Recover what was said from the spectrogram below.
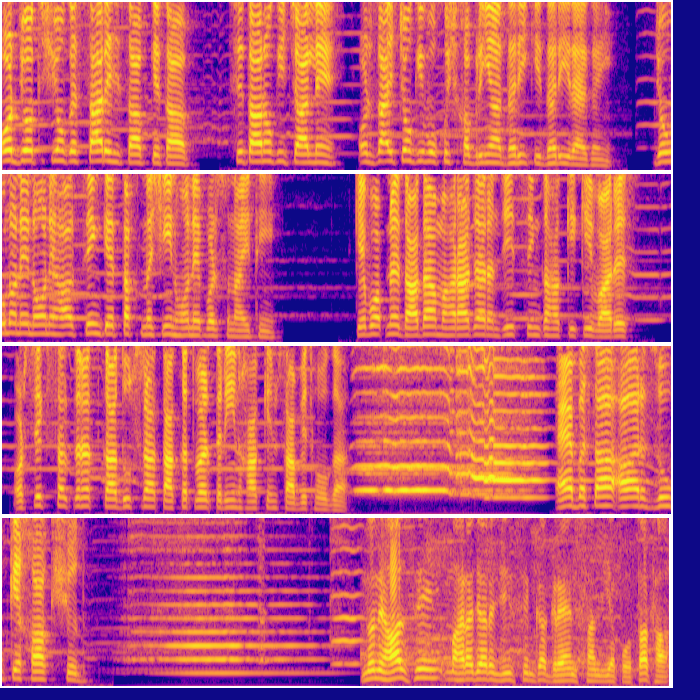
और ज्योतिषियों के सारे हिसाब किताब, सितारों की चालें और जायचों की वो खुशखबरियाँ धरी की धरी रह गईं, जो उन्होंने नौनिहाल सिंह के तख्त नशीन होने पर सुनाई थीं कि वो अपने दादा महाराजा रंजीत सिंह का हकीकी वारिस और सिख सल्तनत का दूसरा ताकतवर तरीन हाकिम साबित होगा। ए बसा आरज़ू के खाक नौनिहाल सिंह महाराजा रंजीत सिंह का ग्रैंड सन या पोता था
